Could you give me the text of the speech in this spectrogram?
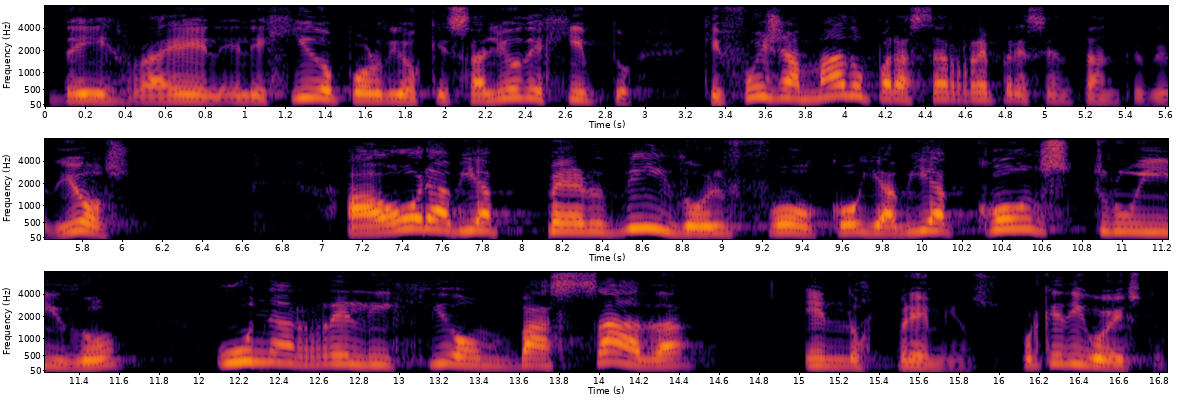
de Israel, elegido por Dios, que salió de Egipto, que fue llamado para ser representante de Dios, ahora había perdido el foco y había construido una religión basada en los premios. ¿Por qué digo esto?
